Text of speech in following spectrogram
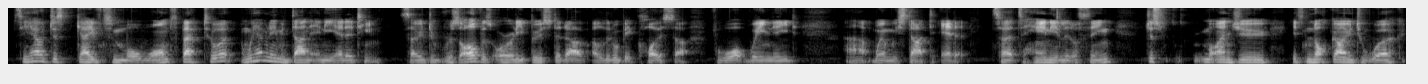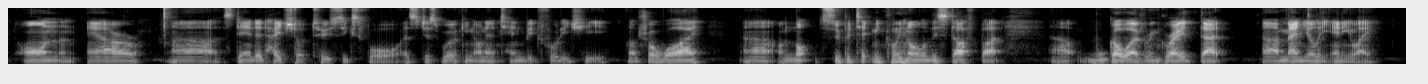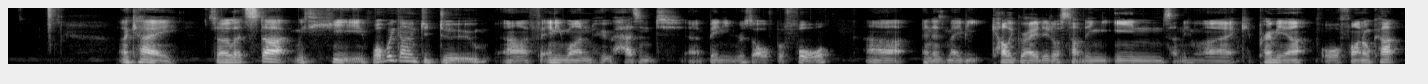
See how it just gave some more warmth back to it? And we haven't even done any editing. So Resolve has already boosted up a little bit closer for what we need uh, when we start to edit. So it's a handy little thing. Just mind you, it's not going to work on our uh, standard H.264. It's just working on our 10-bit footage here. Not sure why. Uh, I'm not super technical in all of this stuff, but uh, we'll go over and grade that uh, manually anyway. Okay, so let's start with here. What we're going to do uh, for anyone who hasn't been in Resolve before uh, and has maybe color graded or something in something like Premiere or Final Cut,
